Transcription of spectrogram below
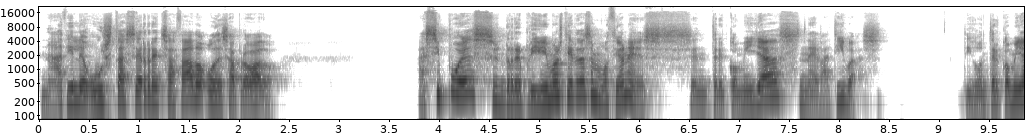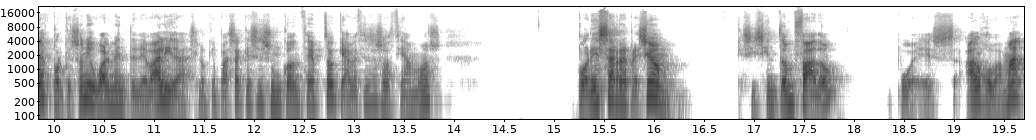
Nadie le gusta ser rechazado o desaprobado. Así pues, reprimimos ciertas emociones, entre comillas, negativas. Digo entre comillas porque son igualmente de válidas, lo que pasa que ese es un concepto que a veces asociamos por esa represión. Que si siento enfado, pues algo va mal.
